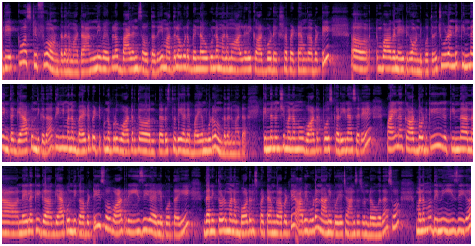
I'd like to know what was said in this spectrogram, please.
ఇది ఎక్కువ స్టిఫ్గా ఉంటుంది అనమాట అన్ని వైపులా బ్యాలెన్స్ అవుతుంది. మధ్యలో కూడా బెండ్ అవ్వకుండా మనము ఆల్రెడీ కార్డ్బోర్డ్ ఎక్స్ట్రా పెట్టాం కాబట్టి బాగా నీట్గా ఉండిపోతుంది. చూడండి కింద ఇంత గ్యాప్ ఉంది కదా దీన్ని మనం బయట పెట్టుకున్నప్పుడు వాటర్తో తడుస్తుంది అనే భయం కూడా ఉండదనమాట కింద నుంచి మనము వాటర్ పోసి కడిగినా సరే పైన కార్డ్బోర్డ్కి కింద నా నేలకి గ్యాప్ ఉంది కాబట్టి సో వాటర్ ఈజీగా వెళ్ళిపోతాయి. దానికి తోడు మనం బాటిల్స్ పెట్టాం కాబట్టి అవి కూడా నానిపోయే ఛాన్సెస్ ఉండవు కదా. సో మనము దీన్ని ఈజీగా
